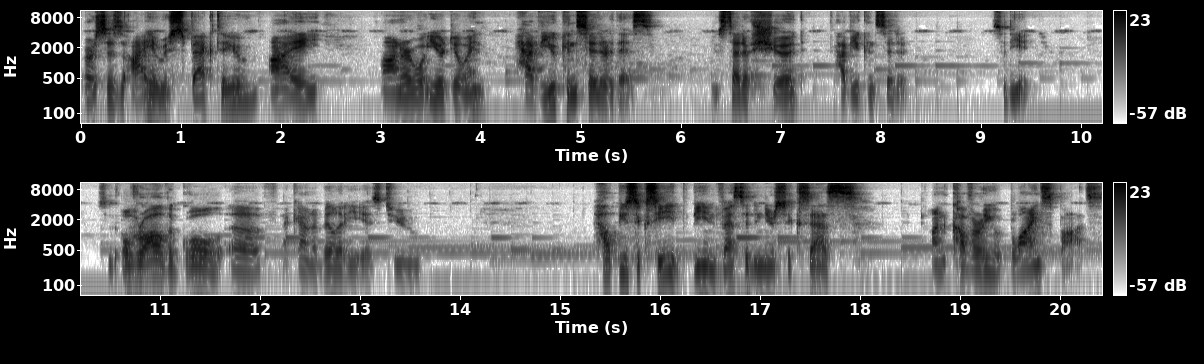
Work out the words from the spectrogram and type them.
versus "I respect you. I honor what you're doing. Have you considered this?" Instead of "should," have you considered? So the so overall, the goal of accountability is to help you succeed, be invested in your success, uncover your blind spots,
